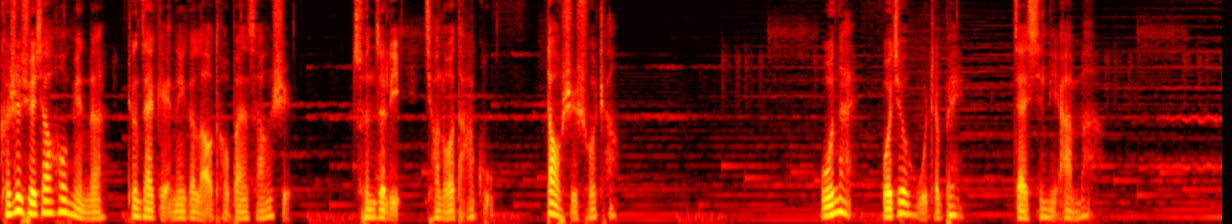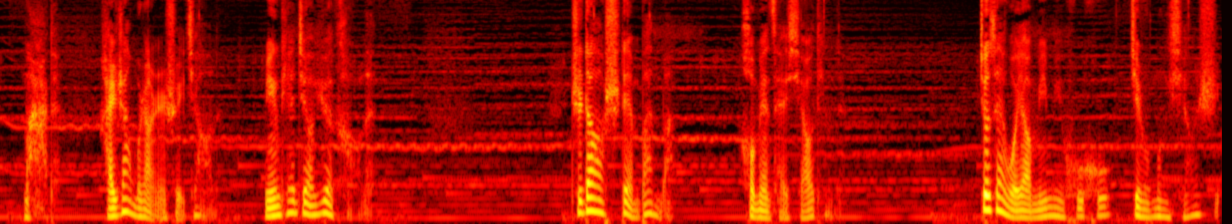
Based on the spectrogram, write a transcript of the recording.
可是学校后面呢，正在给那个老头办丧事，村子里敲锣打鼓，道士说唱。无奈，我就捂着背，在心里暗骂：“妈的，还让不让人睡觉了？明天就要月考了。”直到十点半吧，后面才消停的。就在我要迷迷糊糊进入梦乡时，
